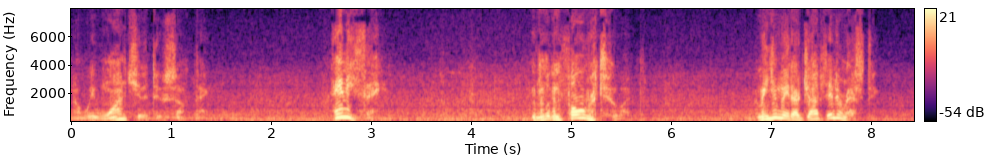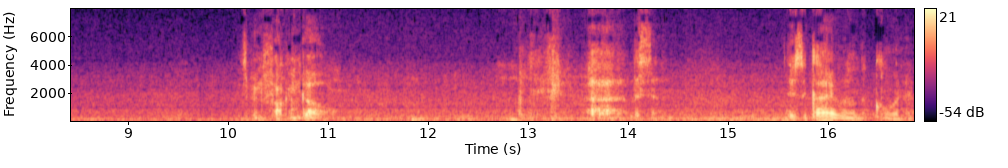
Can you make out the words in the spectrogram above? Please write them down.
No, we want you to do something. Anything. We've been looking forward to it. I mean, you made our jobs interesting. It's been fucking go. Uh, listen. There's a guy around the corner.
